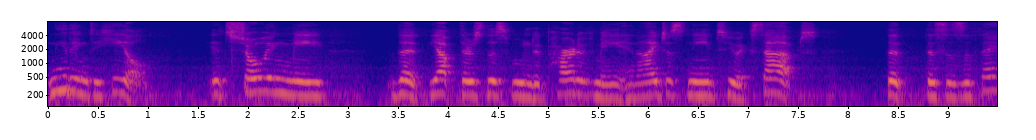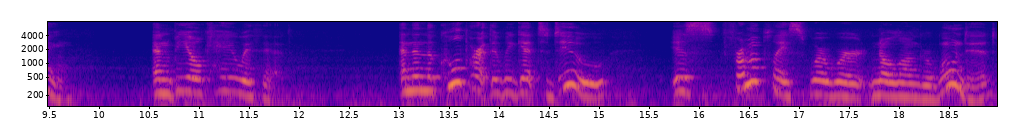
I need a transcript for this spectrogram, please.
needing to heal. It's showing me that, yep, there's this wounded part of me, and I just need to accept that this is a thing and be okay with it. And then the cool part that we get to do is from a place where we're no longer wounded,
